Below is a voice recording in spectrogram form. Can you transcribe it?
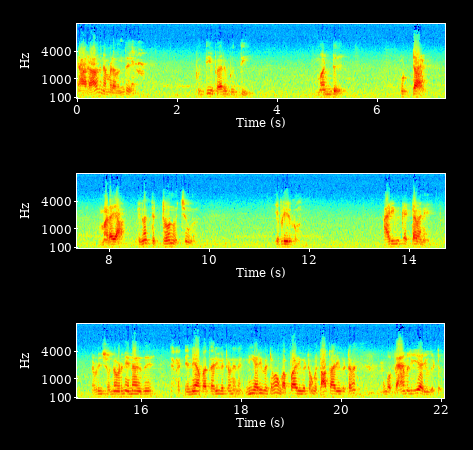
யாராவது நம்மளை வந்து புத்தி பாரு புத்தி. மண்டு. முட்டாய் மடையா இப்படிலாம் திட்டுறோன்னு வச்சுங்க எப்படி இருக்கும்? அறிவு கெட்டவனே அப்படின்னு சொன்ன உடனே என்ன ஆகுது? என்னையா பார்த்து அறிவு கெட்டவனே என்ன? நீ அறிவு கெட்டவன் உங்க அப்பா அறிவு கெட்டவன் உங்க தாத்தா அறிவு கெட்டவன் உங்க ஃபேமிலியே அறிவு கெட்டது.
